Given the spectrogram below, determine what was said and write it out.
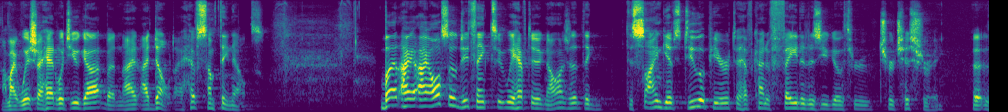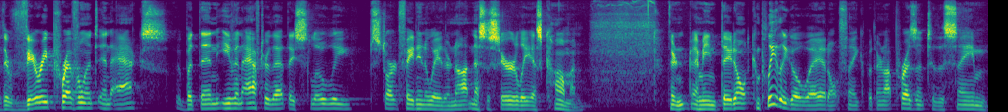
I might wish I had what you got, but I, I don't. I have something else. But I, I also do think to, we have to acknowledge that the, the sign gifts do appear to have kind of faded as you go through church history. Uh, they're very prevalent in Acts, but then even after that, they slowly start fading away. They're not necessarily as common. They're, I mean, they don't completely go away, I don't think, but they're not present to the same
